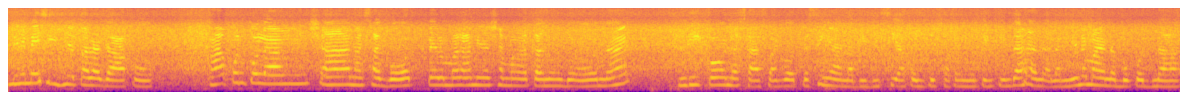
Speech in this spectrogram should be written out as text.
mini-message niya talaga ako. Kahapon ko lang siya nasagot, pero marami na siya mga tanong doon na hindi ko nasasagot. Kasi nga, nabibisi ako dito sa kunting tindahan. Alam niyo naman na bukod na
